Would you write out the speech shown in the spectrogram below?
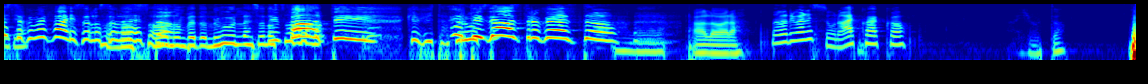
Adesso come fai solo Non lo soletto? so, non vedo nulla, sono solo. Infatti. Che vita È un brutta. disastro questo. Allora. Allora. Non arriva nessuno. Ecco, ecco. Aiuto.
